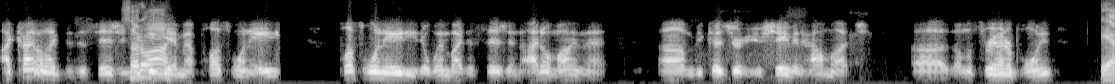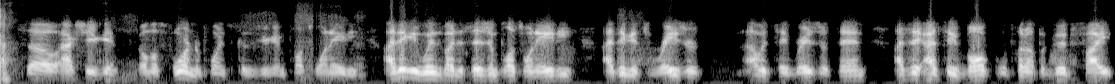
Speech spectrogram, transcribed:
I kind of like the decision. So you do can I. get him at plus 180, plus 180 to win by decision. I don't mind that um, because you're you're shaving how much? Uh, almost 300 points. Yeah. So actually, you're getting almost 400 points because you're getting plus 180. I think he wins by decision plus 180. I think it's razor. I would say razor thin. I say I say Volk will put up a good fight.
